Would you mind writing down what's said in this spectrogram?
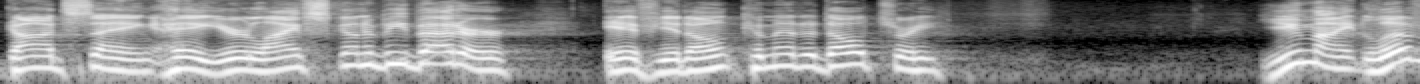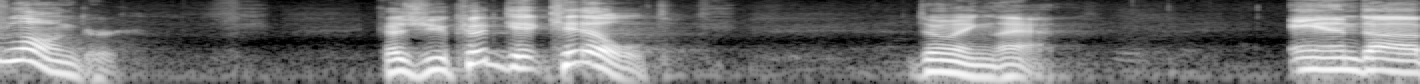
God's saying, Hey, your life's gonna be better if you don't commit adultery. You might live longer because you could get killed doing that. And uh,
